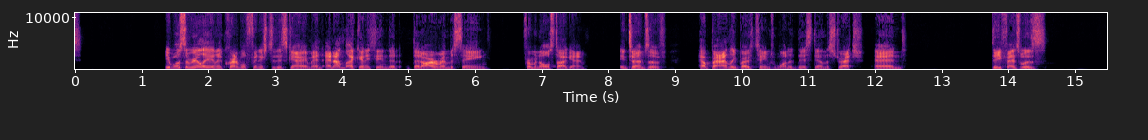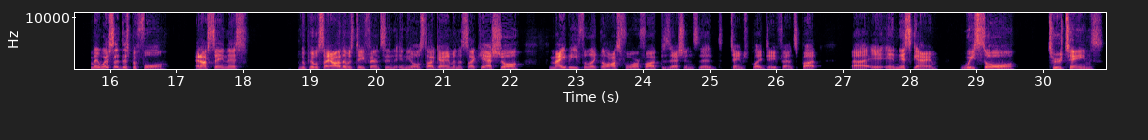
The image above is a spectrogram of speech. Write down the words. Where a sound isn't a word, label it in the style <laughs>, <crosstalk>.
it was really an incredible finish to this game, and and unlike anything that that I remember seeing from an All Star game, in terms of how badly both teams wanted this down the stretch, and defense was. I mean, we've said this before, and I've seen this where people say, "Oh, there was defense in in the All Star game," and it's like, yeah, sure, maybe for like the last four or five possessions, the teams played defense, but uh, in this game, we saw two teams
